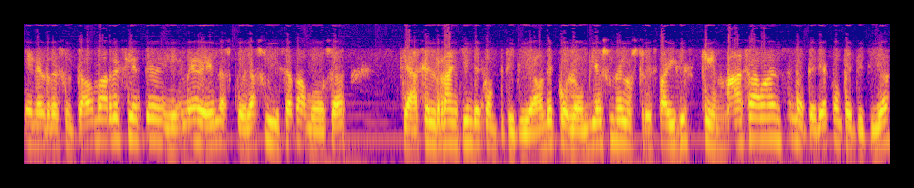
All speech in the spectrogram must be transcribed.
en el resultado más reciente de IMD, la escuela suiza famosa, que hace el ranking de competitividad, donde Colombia es uno de los tres países que más avanza en materia competitiva,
